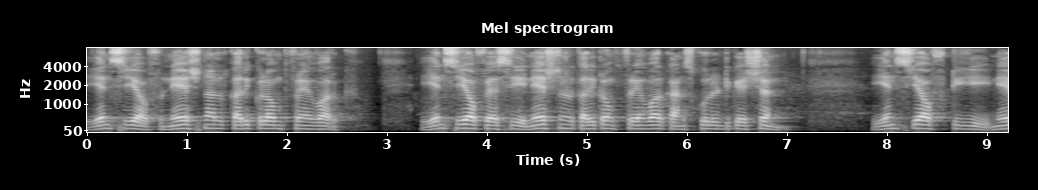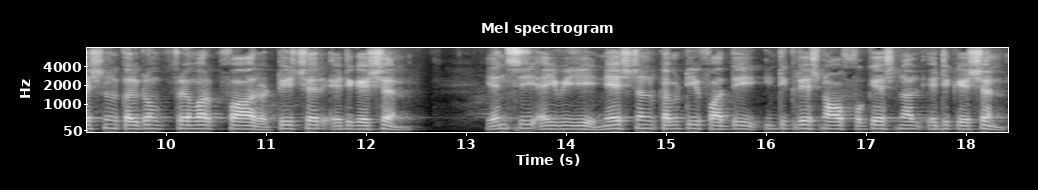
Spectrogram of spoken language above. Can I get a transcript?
NCF National Curriculum Framework NCFSE National Curriculum Framework and School Education. NCFTE National Curriculum Framework for Teacher Education. NCIVE National Committee for the Integration of Vocational Education.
